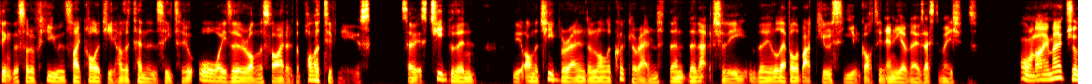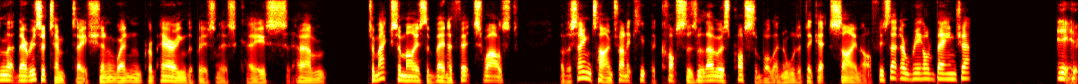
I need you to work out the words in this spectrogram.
think the sort of human psychology has a tendency to always err on the side of the positive news. So it's cheaper than on the cheaper end and on the quicker end than, than actually the level of accuracy you've got in any of those estimations. Well, I imagine that there is a temptation when preparing the business case um, to maximize the benefits whilst at the same time trying to keep the costs as low as possible in order to get sign off. Is that a real danger? It, it,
